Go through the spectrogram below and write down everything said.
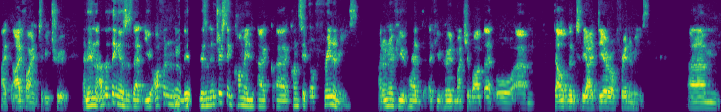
I, I find to be true. And then the other thing is, is that you often mm. there's an interesting comment uh, uh, concept of frenemies. I don't know if you've had if you've heard much about that or um, delved into the idea of frenemies. Um,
